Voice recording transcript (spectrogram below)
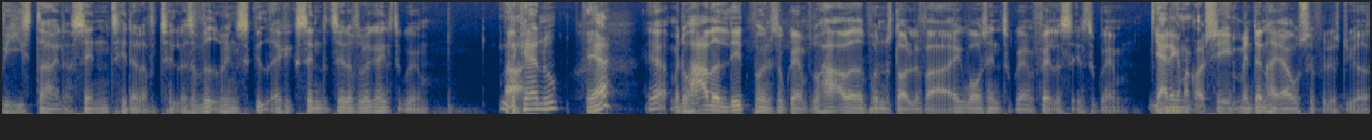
vise dig, eller sende til dig, eller fortælle dig, så ved du ikke en skid, jeg kan ikke sende det til dig, for du ikke har Instagram. Nej. Det kan jeg nu. Ja, Ja, men du har været lidt på Instagram, for du har været på den stolte far, ikke? Vores Instagram, fælles Instagram. ja det kan man godt se. Men den har jeg jo selvfølgelig styret.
